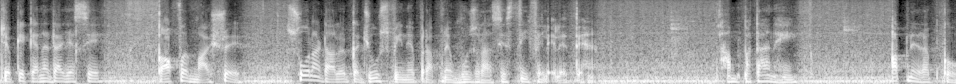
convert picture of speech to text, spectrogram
جبکہ کینیڈا جیسے کافر معاشرے سولہ ڈالر کا جوس پینے پر اپنے وزراء سے استعفے لے لیتے ہیں۔ ہم پتہ نہیں اپنے رب کو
